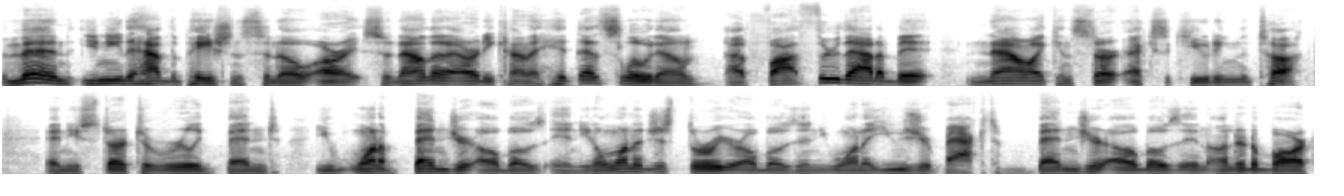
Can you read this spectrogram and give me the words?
And then you need to have the patience to know, all right, so now that I already kind of hit that slowdown, I've fought through that a bit, now I can start executing the tuck. And you start to really bend You want to bend your elbows in. You don't want to just throw your elbows in. You want to use your back to bend your elbows in under the bar,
